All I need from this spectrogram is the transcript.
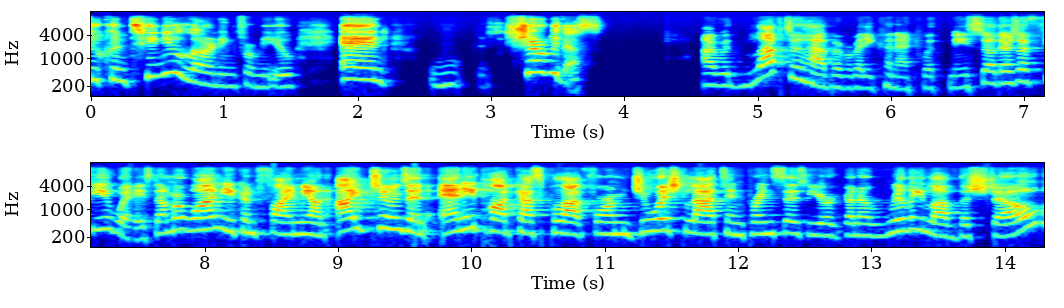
to continue learning from you and share with us I would love to have everybody connect with me. So there's a few ways. Number one, you can find me on iTunes and any podcast platform, Jewish Latin Princess. You're going to really love the show.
